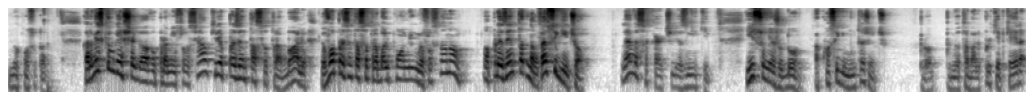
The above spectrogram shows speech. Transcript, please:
no meu consultório. Cada vez que alguém chegava para mim e falava assim, ah, eu queria apresentar seu trabalho, eu vou apresentar seu trabalho para um amigo meu. Eu falava assim, não, não, não apresenta, não, faz o seguinte, ó, leva essa cartilhazinha aqui. Isso me ajudou a conseguir muita gente para o meu trabalho. Por quê? Porque era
